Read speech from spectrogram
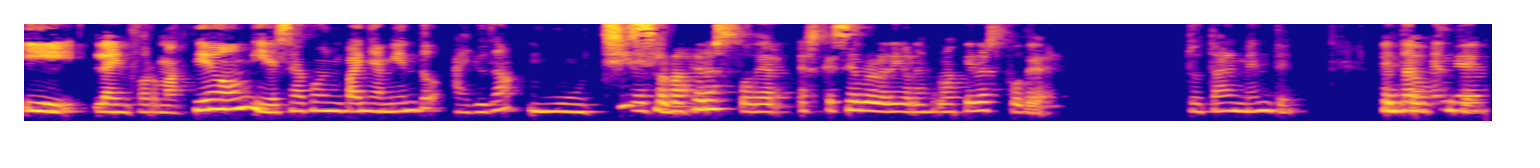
y la información y ese acompañamiento ayuda muchísimo. La información es poder, es que siempre lo digo, la información es poder. Totalmente. Totalmente.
